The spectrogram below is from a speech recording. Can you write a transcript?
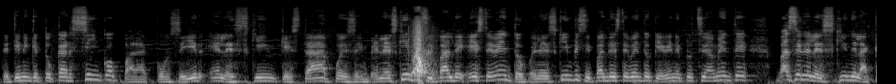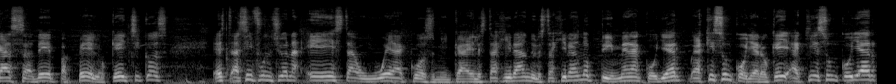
te tienen que tocar 5 para conseguir el skin que está pues en el skin principal de este evento. El skin principal de este evento que viene próximamente va a ser el skin de la casa de papel, ¿ok chicos? Así funciona esta wea cósmica. Él está girando, él está girando. Primera collar. Aquí es un collar, ¿ok? Aquí es un collar.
